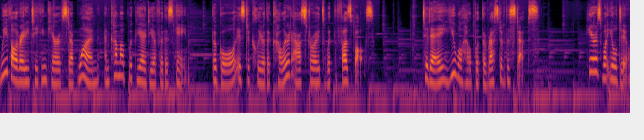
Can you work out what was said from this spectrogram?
We've already taken care of step one and come up with the idea for this game. The goal is to clear the colored asteroids with the fuzzballs. Today, you will help with the rest of the steps. Here's what you'll do.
